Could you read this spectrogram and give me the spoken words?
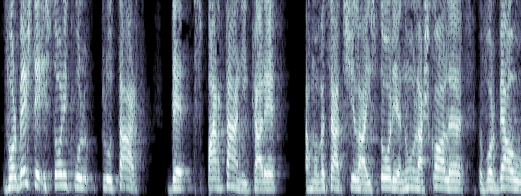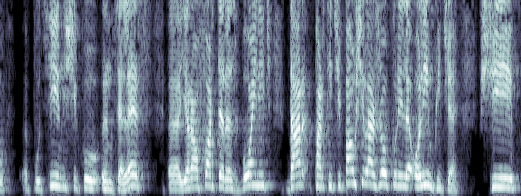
Vorbește istoricul Plutarh de spartanii care am învățat și la istorie, nu? La școală vorbeau puțin și cu înțeles, erau foarte războinici, dar participau și la jocurile olimpice. Și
